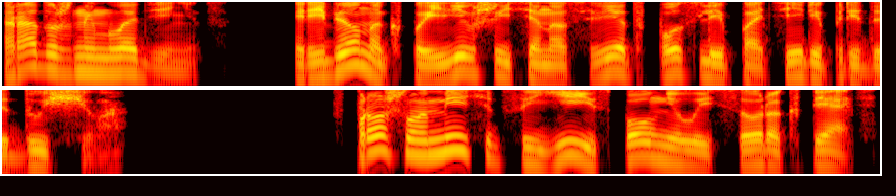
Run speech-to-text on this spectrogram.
Радужный младенец. Ребенок, появившийся на свет после потери предыдущего. В прошлом месяце ей исполнилось 45.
